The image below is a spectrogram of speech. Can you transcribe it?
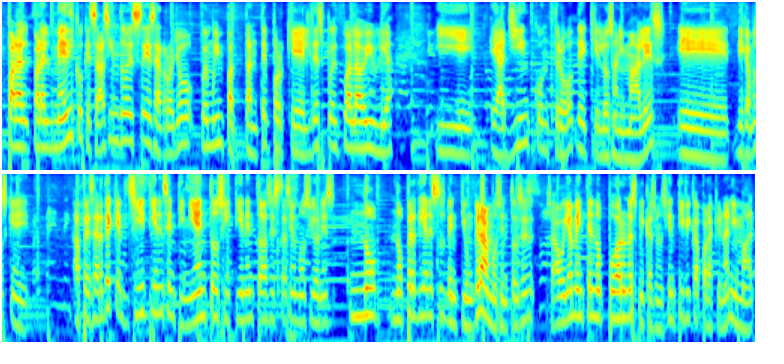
para, el, para el médico que estaba haciendo este desarrollo fue muy impactante porque él después fue a la Biblia y eh, allí encontró de que los animales, eh, digamos que a pesar de que sí tienen sentimientos, y tienen todas estas emociones, no, no perdían estos 21 gramos. Entonces, obviamente él no pudo dar una explicación científica para que un animal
